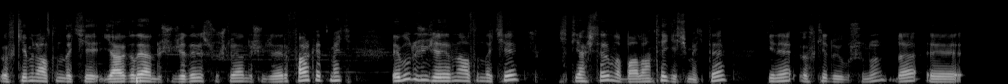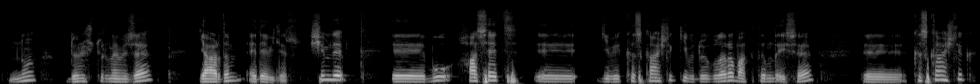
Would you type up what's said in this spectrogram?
öfkemin altındaki yargılayan düşünceleri, suçlayan düşünceleri fark etmek ve bu düşüncelerin altındaki ihtiyaçlarımla bağlantıya geçmekte yine öfke duygusunu da e, nu dönüştürmemize yardım edebilir. Şimdi e, bu haset e, gibi, kıskançlık gibi duygulara baktığımda ise e, kıskançlık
